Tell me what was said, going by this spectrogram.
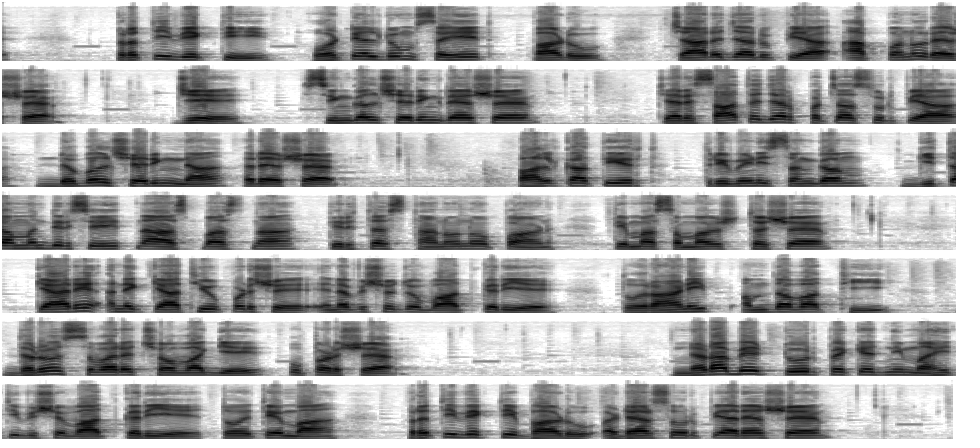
પ્રતિ વ્યક્તિ હોટેલ રૂમ સહિત ભાડું ચાર હજાર રૂપિયા આપવાનું રહેશે, જે સિંગલ શેરિંગ રહેશે, જ્યારે સાત હજાર પચાસ રૂપિયા ડબલ શેરિંગના રહેશે. ભાલકા તીર્થ ત્રિવેણી સંગમ, ગીતા મંદિર સહિતના આસપાસના તીર્થસ્થાનોનો પણ તેમાં સમાવેશ થશે. ક્યારે અને ક્યાંથી ઉપડશે એના વિશે જો વાત કરીએ, તો રાણીપ અમદાવાદથી દરરોજ સવારે છ વાગ્યે ઉપડશે. નડાબે ટૂર પેકેજની માહિતી વિશે વાત કરીએ, તો તેમાં પ્રતિ વ્યક્તિ ભાડું અઢારસો રૂપિયા રહેશે.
